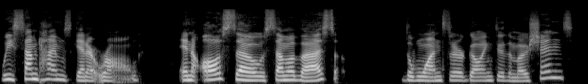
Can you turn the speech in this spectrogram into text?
we sometimes get it wrong. And also some of us, the ones that are going through the motions,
